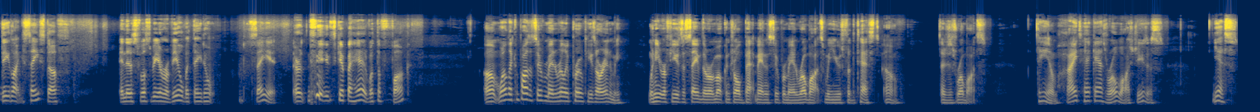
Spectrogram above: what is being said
They like say stuff, and then it's supposed to be a reveal, but they don't say it or they skip ahead. What the fuck? Um, well, the composite Superman really proved he's our enemy when he refused to save the remote-controlled Batman and Superman robots we used for the test. Oh, they're just robots. Damn, high-tech ass robots, Jesus. Yes,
